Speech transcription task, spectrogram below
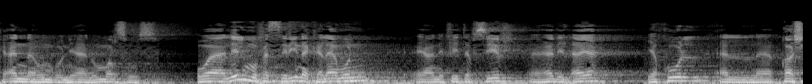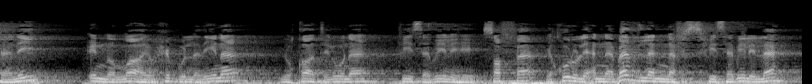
كأنهم بنيان مرصوص. وللمفسرين كلام يعني في تفسير هذه الآية يقول القاشاني إن الله يحب الذين يقاتلون في سبيله صفا. يقول لأن بذل النفس في سبيل الله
